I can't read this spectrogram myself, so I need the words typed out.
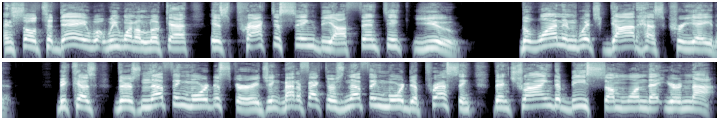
And so today, what we want to look at is practicing the authentic you, the one in which God has created. Because there's nothing more discouraging. Matter of fact, there's nothing more depressing than trying to be someone that you're not,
